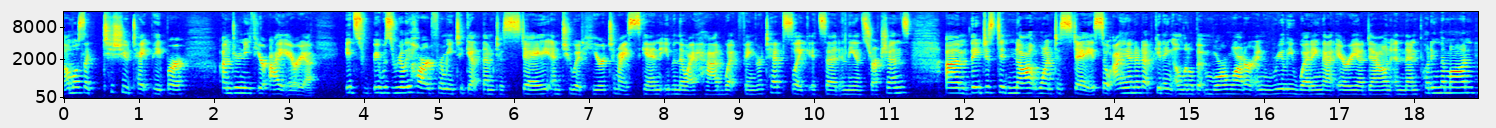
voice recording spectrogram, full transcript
almost like tissue type paper underneath your eye area it's it was really hard for me to get them to stay and to adhere to my skin even though I had wet fingertips like it said in the instructions. Um, they just did not want to stay. So I ended up getting a little bit more water and really wetting that area down and then putting them on.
